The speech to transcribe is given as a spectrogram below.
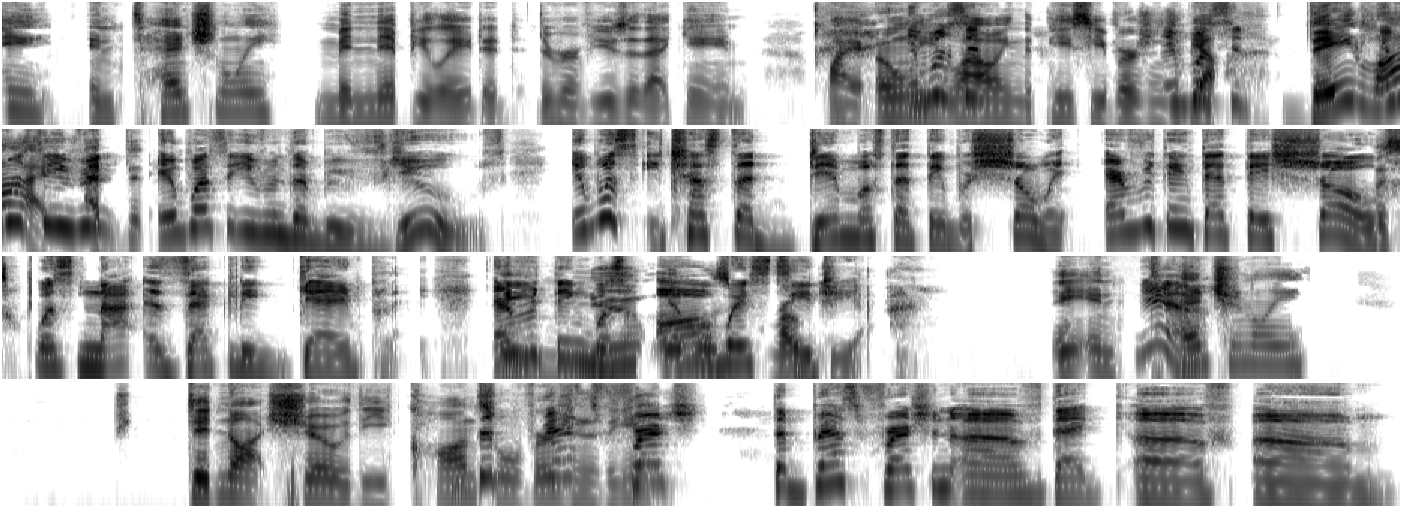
They intentionally manipulated the reviews of that game by only allowing the PC version to be out. They lied. It wasn't, even, the, it wasn't even the reviews. It was just the demos that they were showing. Everything that they showed was, was not exactly gameplay. Everything was always was CGI. They intentionally yeah. did not show the console the version of the fresh, game. The best version of that of um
